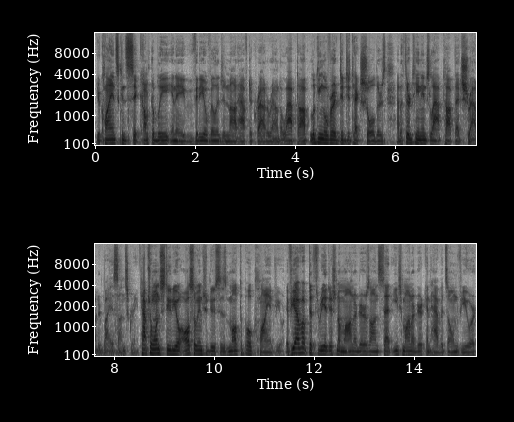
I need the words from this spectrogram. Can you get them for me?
Your clients can sit comfortably in a video village and not have to crowd around a laptop, looking over a Digitech shoulders at a 13-inch laptop that's shrouded by a sunscreen. Capture One Studio also introduces multiple client viewers. If you have up to three additional monitors on set, each monitor can have its own viewer,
